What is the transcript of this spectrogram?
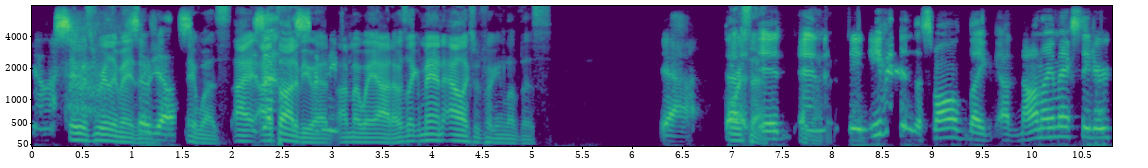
jealous. it was really amazing so jealous. it was i i thought of you at, on my way out i was like man alex would fucking love this Yeah. Or That, Seth it, would and love it, even in the small like uh, non IMAX theater,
